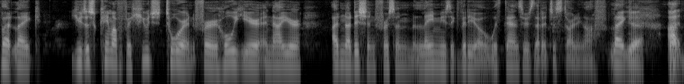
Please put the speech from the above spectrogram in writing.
But like, you just came off of a huge tour and for a whole year, and now you're at an audition for some lame music video with dancers that are just starting off. Like, Yeah. uh, That-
